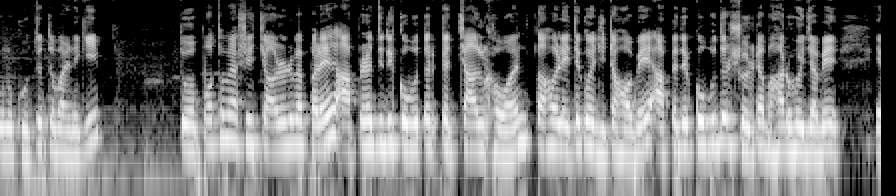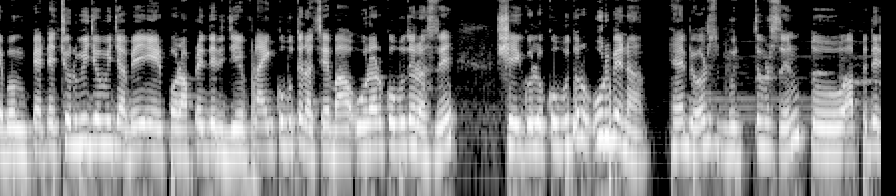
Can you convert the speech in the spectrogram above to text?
কোনো ক্ষতি হতে পারে নাকি? তো প্রথমে আসি চাউলের ব্যাপারে। আপনারা যদি কবুতরকে চাল খাওয়ান, তাহলে এতে করে যেটা হবে, আপনাদের কবুতর শরীরটা ভার হয়ে যাবে এবং পেটে চর্বি জমে যাবে। এরপর আপনাদের যে ফ্লাইং কবুতর আছে বা উড়ার কবুতর আছে, সেইগুলো কবুতর উড়বে না। হ্যাঁ বিয়ার্স বুঝতে পারছেন? তো আপনাদের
